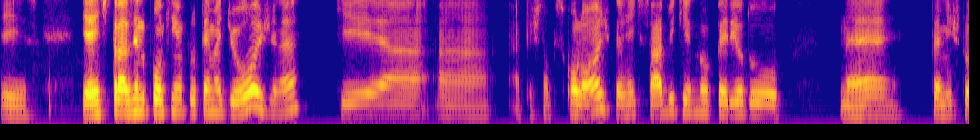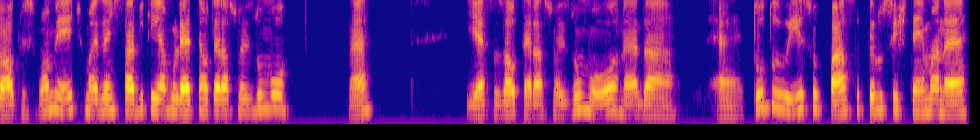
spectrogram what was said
Isso. E a gente trazendo um pouquinho para o tema de hoje, né? Que é a, a, a questão psicológica, a gente sabe que no período né, pré-menstrual principalmente, mas a gente sabe que a mulher tem alterações do humor, né? E essas alterações do humor, né, da, é, tudo isso passa pelo sistema, né,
